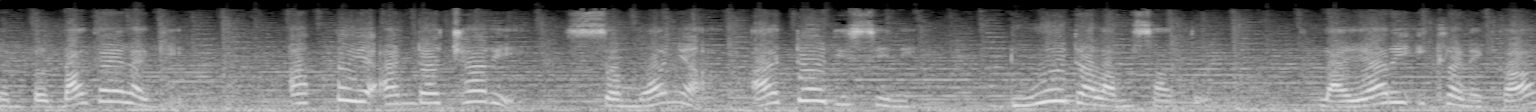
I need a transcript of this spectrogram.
dan pelbagai lagi. Apa yang anda cari? Semuanya ada di sini. Dua dalam satu. Layari iklaneka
